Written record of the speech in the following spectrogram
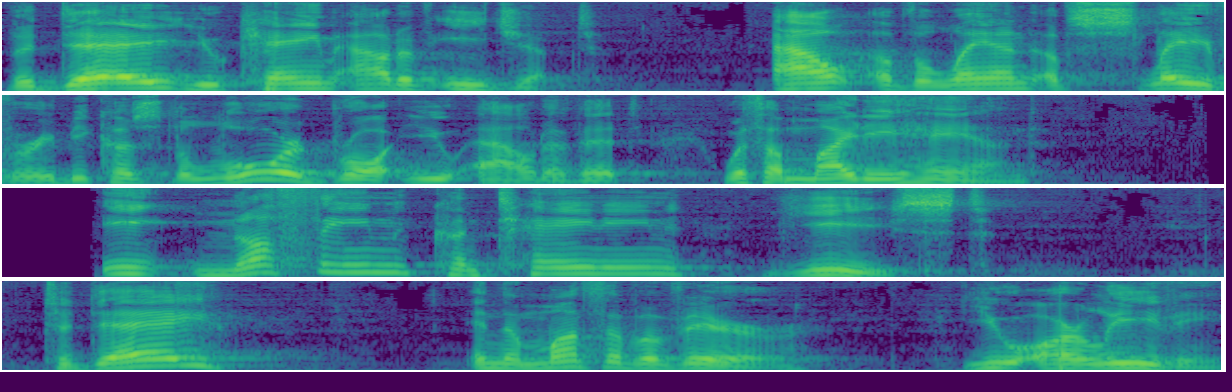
the day you came out of Egypt, out of the land of slavery, because the Lord brought you out of it with a mighty hand. Eat nothing containing yeast. Today, in the month of Aviv, you are leaving.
